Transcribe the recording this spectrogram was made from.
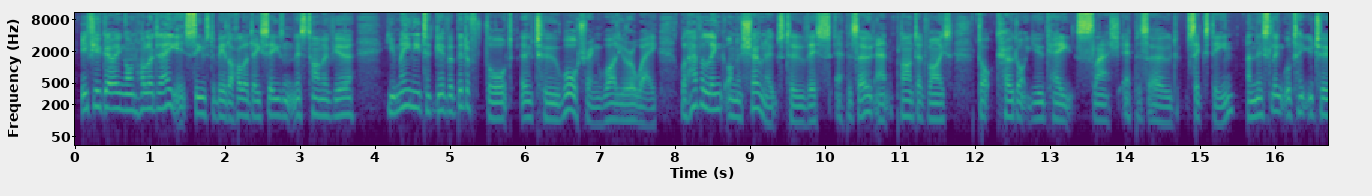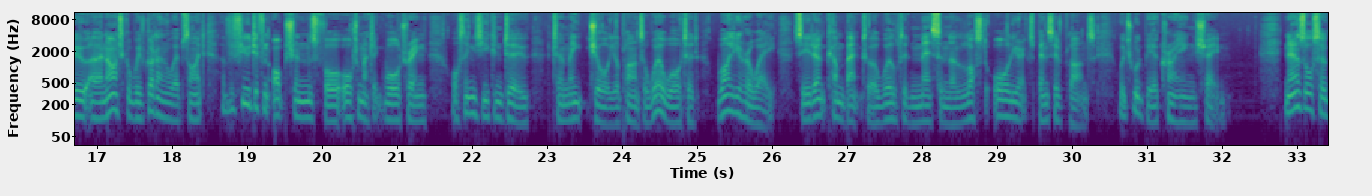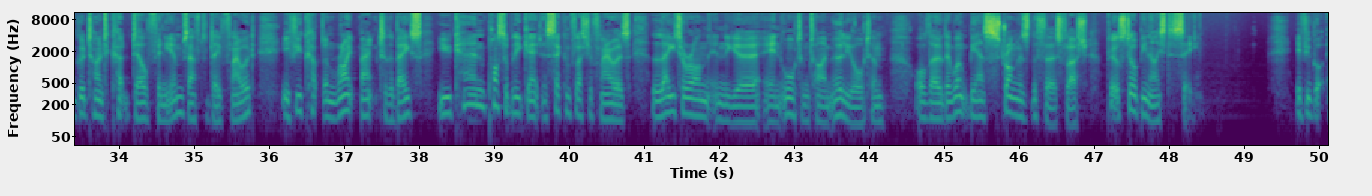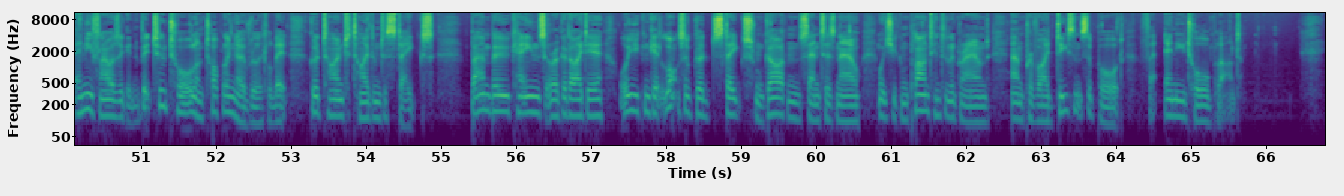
If you're going on holiday, it seems to be the holiday season this time of year, you may need to give a bit of thought uh, to watering while you're away. We'll have a link on the show notes to this episode at plantadvice.co.uk slash episode 16. And this link will take you to an article we've got on our website of a few different options for automatic watering or things you can do to make sure your plants are well watered while you're away so you don't come back to a wilted mess and have lost all your expensive plants, which would be a crying shame. Now's also a good time to cut delphiniums after they've flowered. If you cut them right back to the base, you can possibly get a second flush of flowers later on in the year in autumn time, early autumn, although they won't be as strong as the first flush, but it'll still be nice to see. If you've got any flowers that are getting a bit too tall and toppling over a little bit, good time to tie them to stakes. Bamboo canes are a good idea, or you can get lots of good stakes from garden centres now, which you can plant into the ground and provide decent support for any tall plant.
